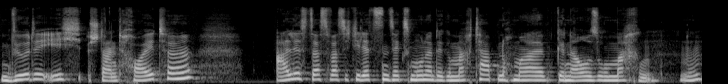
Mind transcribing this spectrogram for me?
würde ich Stand heute alles das, was ich die letzten sechs Monate gemacht habe, nochmal genauso machen. Ne?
